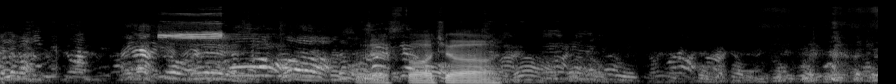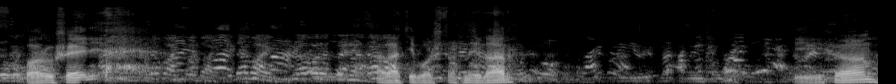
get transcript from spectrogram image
Давай, давай, давай, давай. Листочок. Порушення. Давай, на воротаря. Ратібор штрафний удар. Тихо.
